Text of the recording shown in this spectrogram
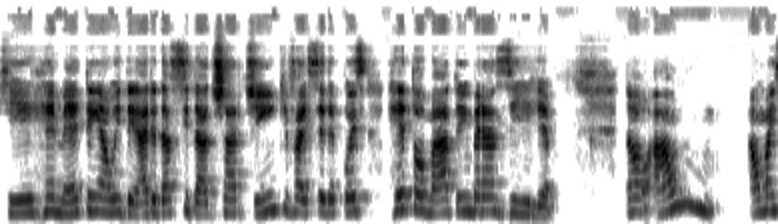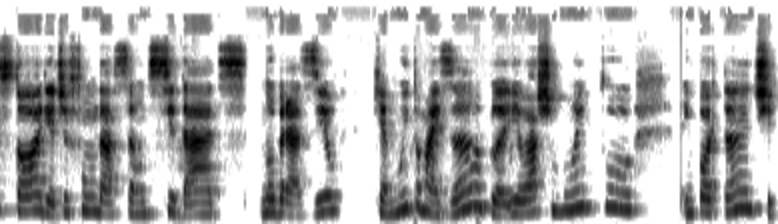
que remetem ao ideário da cidade jardim, que vai ser depois retomado em Brasília. Então, há, um, há uma história de fundação de cidades no Brasil que é muito mais ampla e eu acho muito importante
